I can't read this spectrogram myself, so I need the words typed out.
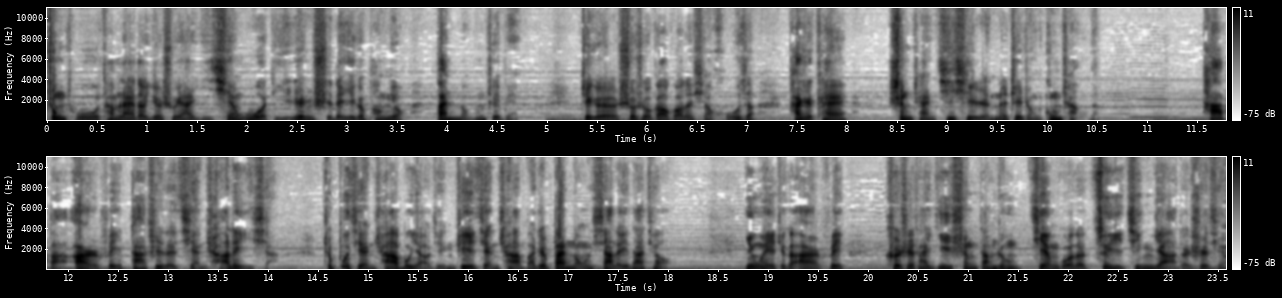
中途，他们来到约书亚以前卧底认识的一个朋友班农这边。这个瘦瘦高高的小胡子，他是开生产机器人的这种工厂的。他把阿尔菲大致的检查了一下，这不检查不要紧，这一检查把这班农吓了一大跳，因为这个阿尔菲可是他一生当中见过的最惊讶的事情。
